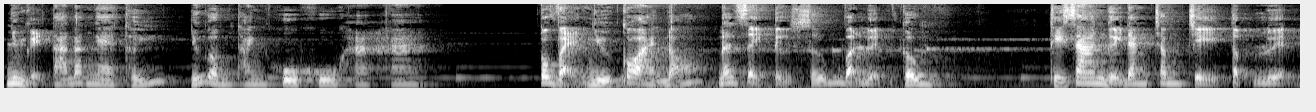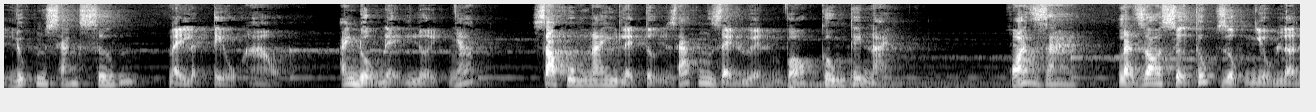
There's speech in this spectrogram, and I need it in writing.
Nhưng người ta đã nghe thấy những âm thanh hu hu ha ha. Có vẻ như có ai đó đã dậy từ sớm và luyện công. Thì ra người đang chăm chỉ tập luyện lúc sáng sớm Này là Tiểu Hào. Anh đồ đệ lười nhác, Sao hôm nay lại tự giác rèn luyện võ công thế này? Hóa ra là do sự thúc giục nhiều lần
